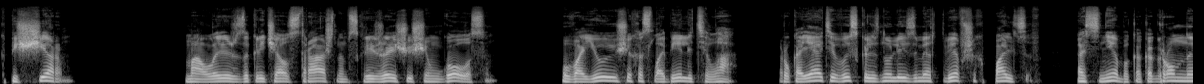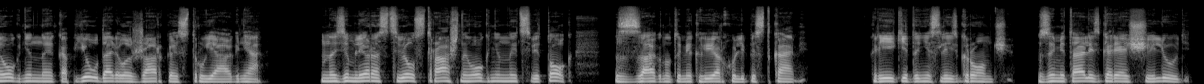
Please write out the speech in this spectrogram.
к пещерам. Малыш закричал страшным, скрижещущим голосом. У воюющих ослабели тела, Рукояти выскользнули из мертвевших пальцев, а с неба, как огромное огненное копье, ударила жаркая струя огня. На земле расцвел страшный огненный цветок с загнутыми кверху лепестками. Крики донеслись громче, заметались горящие люди.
